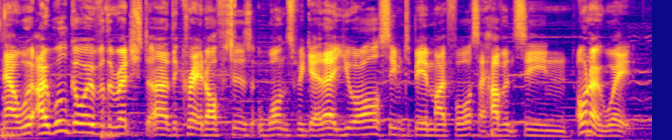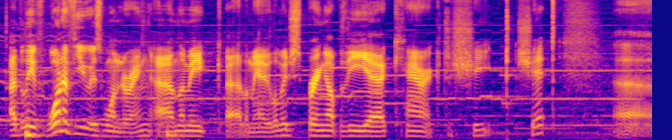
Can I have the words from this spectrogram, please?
Now, I will go over the register, uh, the created officers once we get there. You all seem to be in my force. I haven't seen... Oh, no, wait. I believe one of you is wondering. Um, let me uh, let me let me just bring up the uh, character sheet. Shit. Uh,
